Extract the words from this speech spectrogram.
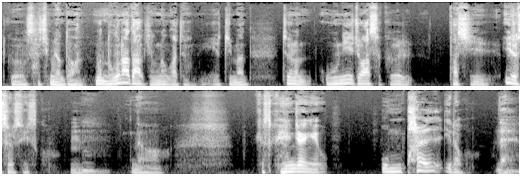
그 40년 동안 뭐 누구나 다 겪는 과정이었지만 저는 운이 좋아서 그걸 다시 일어설 수 있었고 음. 어, 그래서 굉장히 운팔이라고 네.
